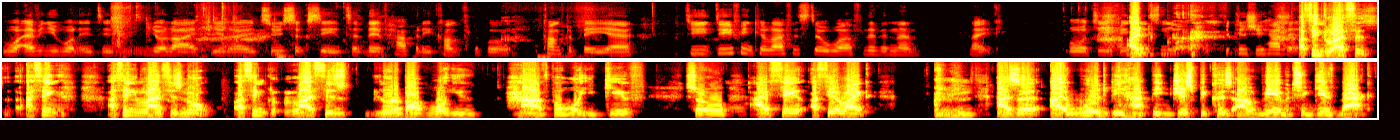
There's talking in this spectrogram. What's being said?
whatever you wanted in your life, you know, to succeed, to live happily, comfortable, comfortably, yeah. Do you do you think your life is still worth living then? Like, or do you think I- it's not because you have it? I think life is. I think. I think life is not. I think life is not about what you have, but what you give. So I feel. I feel like as a, I would be happy just because I would be able to give back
